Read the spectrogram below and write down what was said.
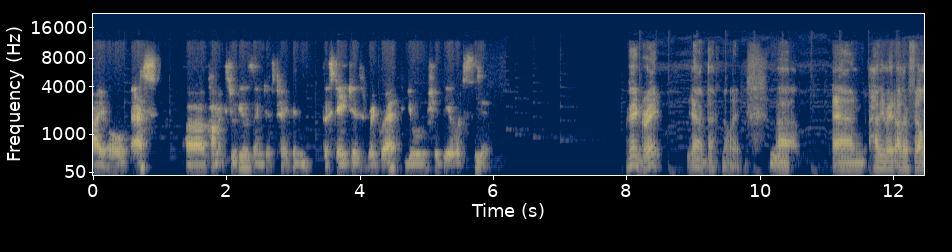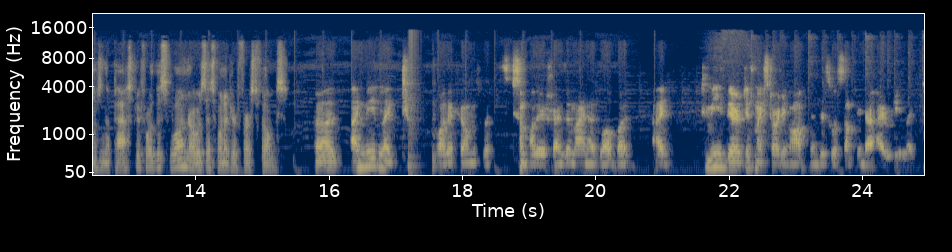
I O S uh, Cramix Studios and just type in the stages regret, you should be able to see it. Okay, great. Yeah, definitely. Mm-hmm. And have you made other films in the past before this one, or was this one of your first films? Uh, I made like two other films with some other friends of mine as well, but I, to me, they're just my starting off, and this was something that I really liked.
